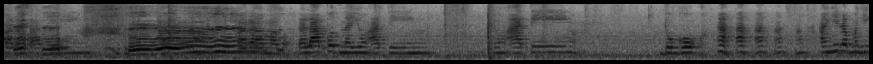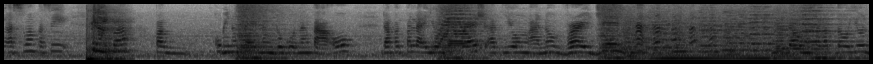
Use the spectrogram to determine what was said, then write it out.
para sa ating Ah, para mag lalapot na yung ating yung ating dugo. Ang hirap maging aswang kasi, di ba, pag kuminom tayo ng dugo ng tao, dapat pala yung fresh at yung ano, virgin. yun daw, masarap daw yun.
